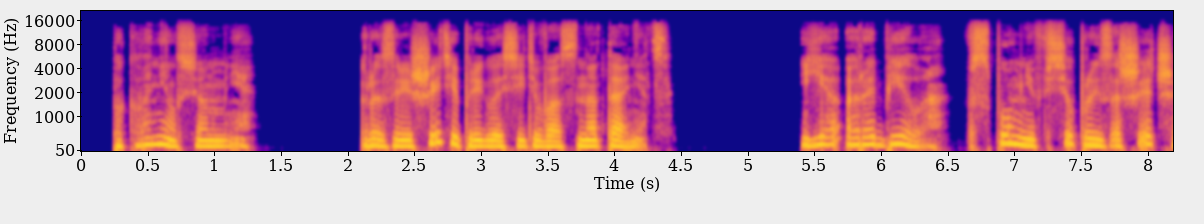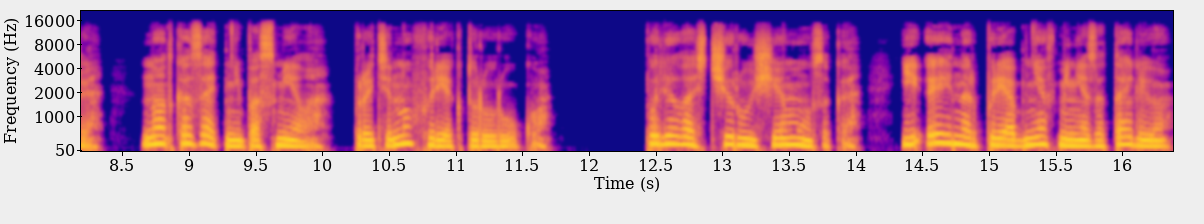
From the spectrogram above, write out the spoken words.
— поклонился он мне, — «разрешите пригласить вас на танец?» Я оробела, вспомнив все произошедшее, но отказать не посмела, протянув ректору руку. Полилась чарующая музыка, и Эйнер, приобняв меня за талию,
